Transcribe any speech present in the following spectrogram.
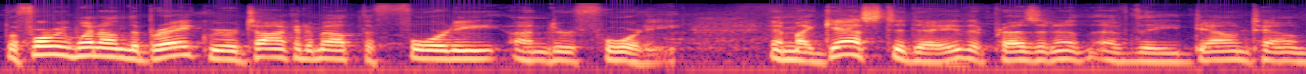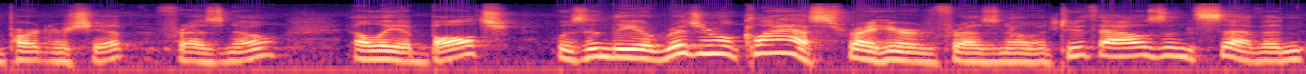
Before we went on the break, we were talking about the 40 under 40. And my guest today, the president of the Downtown Partnership, Fresno, Elliott Balch, was in the original class right here in Fresno in 2007.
